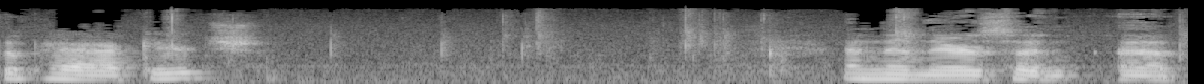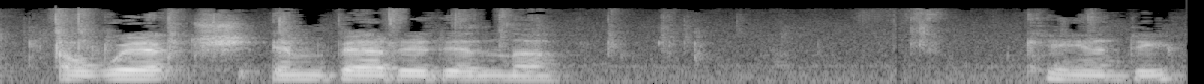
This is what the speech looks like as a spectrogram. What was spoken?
the package. And then there's a, a, a witch embedded in the candy.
